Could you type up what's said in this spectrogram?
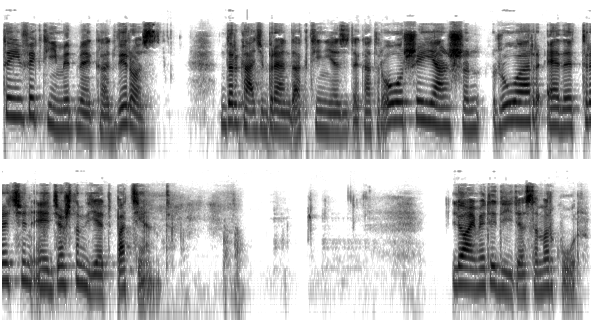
të infektimit me këtë virus. Ndërkaq brenda këtij 24 orëshi janë shëruar edhe 316 pacientë. Lajmet e ditës së mërkurë.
